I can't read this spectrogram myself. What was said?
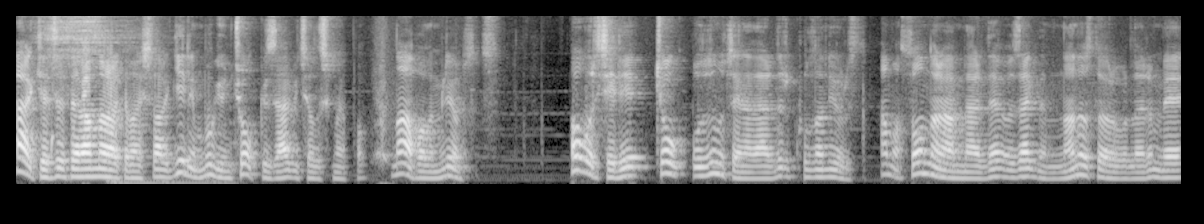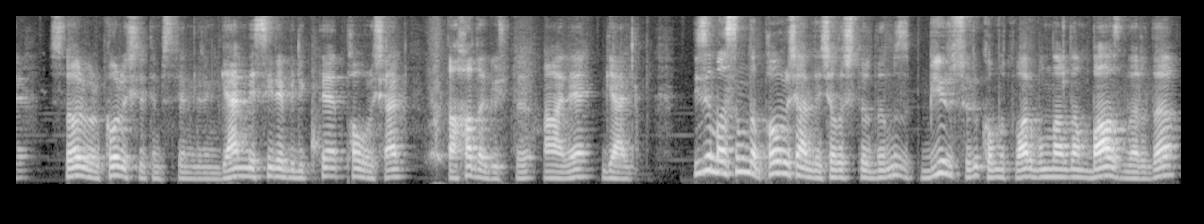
Herkese selamlar arkadaşlar. Gelin bugün çok güzel bir çalışma yapalım. Ne yapalım biliyor musunuz? PowerShell'i çok uzun senelerdir kullanıyoruz. Ama son dönemlerde özellikle nano serverların ve server core işletim sistemlerinin gelmesiyle birlikte PowerShell daha da güçlü hale geldi. Bizim aslında PowerShell'de çalıştırdığımız bir sürü komut var. Bunlardan bazıları da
